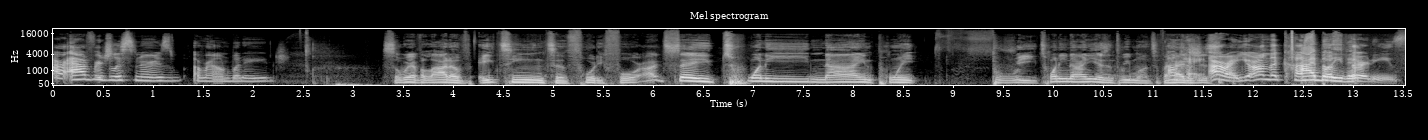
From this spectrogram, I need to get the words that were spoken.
our average listener is around what age? So we have a lot of 18 to 44. I'd say 29.3, 29 years and three months. If I had to just, all right, you're on the cusp I believe of it. thirties.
